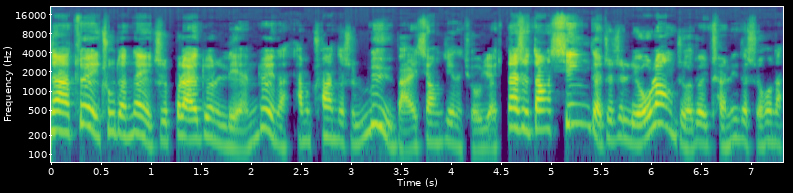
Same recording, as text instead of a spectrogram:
那最初的那支布莱顿联队呢？他们穿的是绿白相间的球衣。但是当新的这支流浪者队成立的时候呢，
